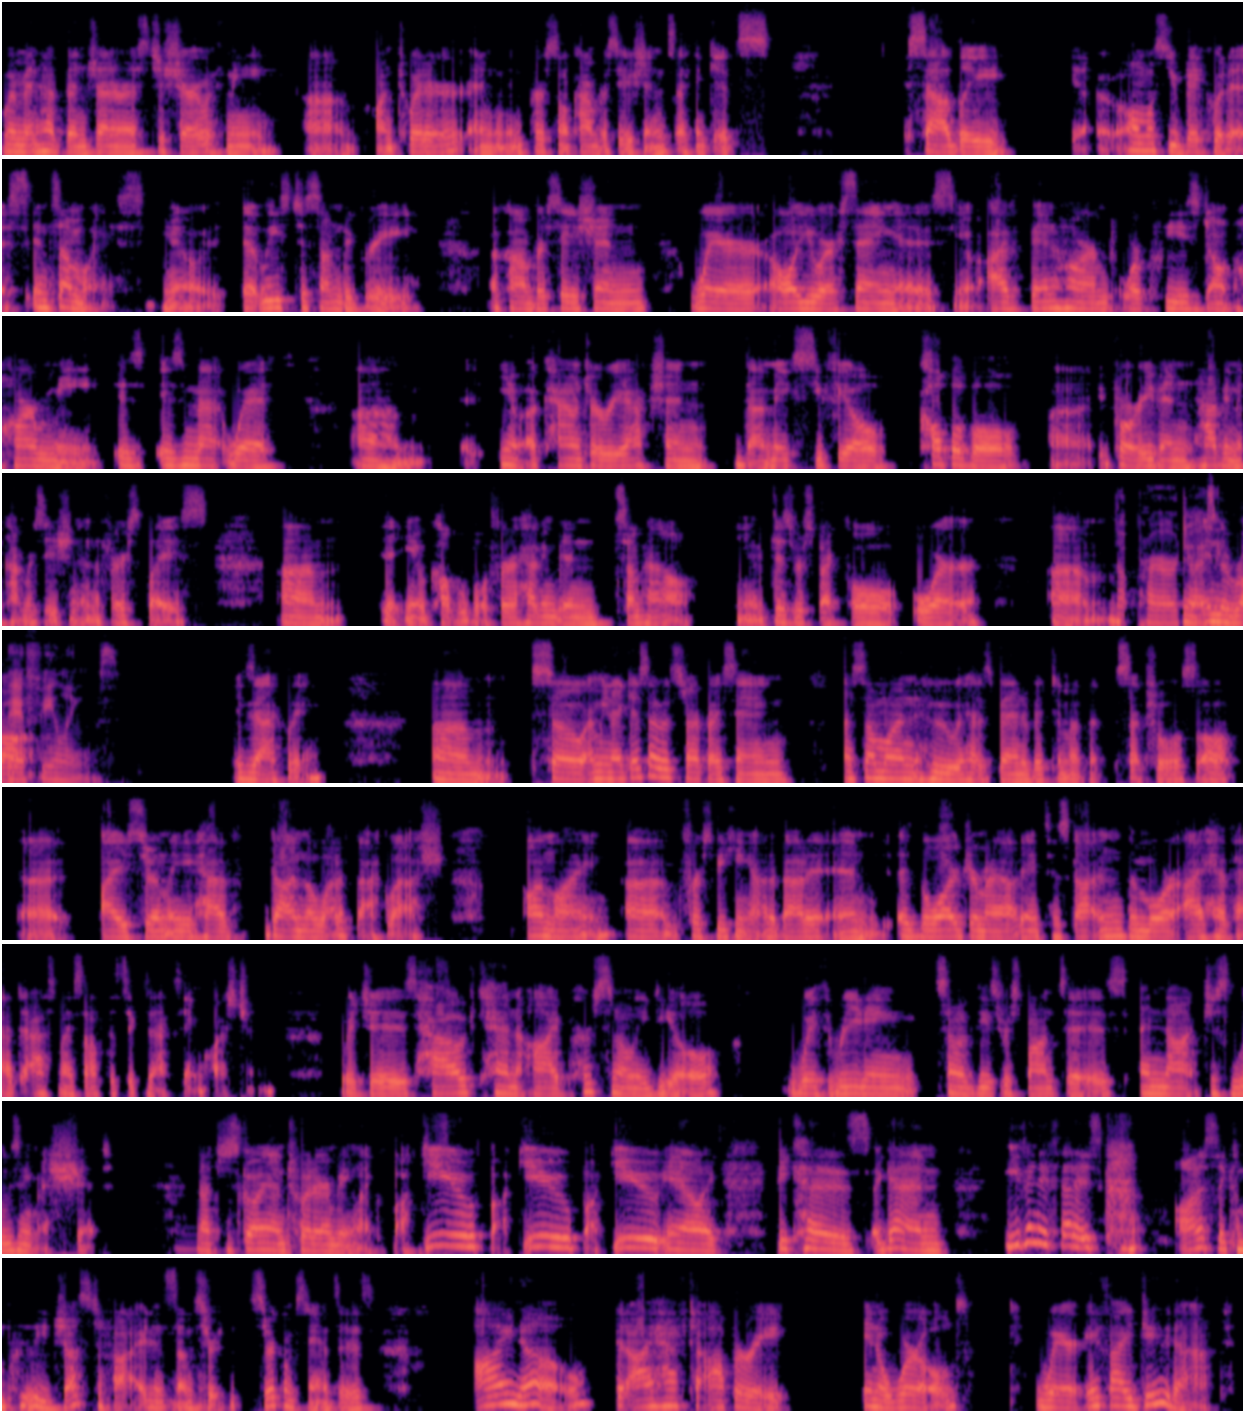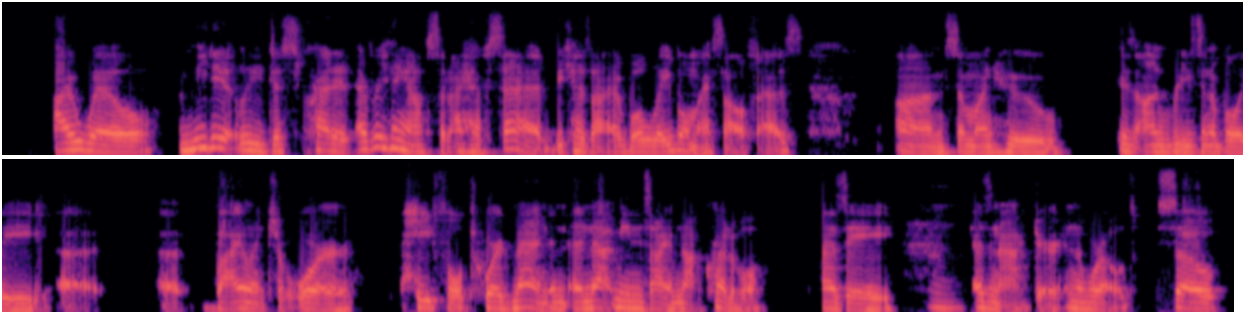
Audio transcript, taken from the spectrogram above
women have been generous to share with me um, on Twitter and in personal conversations, I think it's sadly almost ubiquitous in some ways, you know, at least to some degree, a conversation where all you are saying is, you know, I've been harmed or please don't harm me is, is met with, um, you know, a counter reaction that makes you feel culpable uh, for even having the conversation in the first place. Um, you know culpable for having been somehow you know disrespectful or um, not prioritizing you know, in the wrong. their feelings. Exactly. Um, so, I mean, I guess I would start by saying, as someone who has been a victim of sexual assault, uh, I certainly have gotten a lot of backlash online um, for speaking out about it. And as the larger my audience has gotten, the more I have had to ask myself this exact same question which is how can I personally deal with reading some of these responses and not just losing my shit? Mm. Not just going on Twitter and being like, fuck you, fuck you, fuck you, you know, like, because again, even if that is honestly completely justified in some certain circumstances, I know that I have to operate in a world where if I do that, I will immediately discredit everything else that I have said because I will label myself as um, someone who is unreasonably uh, uh, violent or hateful toward men, and, and that means I am not credible as a mm. as an actor in the world. So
